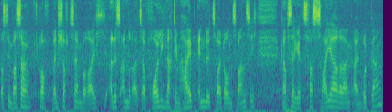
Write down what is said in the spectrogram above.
aus dem Wasserstoff-Brennstoffzellenbereich alles andere als erfreulich. Nach dem Hype Ende 2020 gab es ja jetzt fast zwei Jahre lang einen Rückgang.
